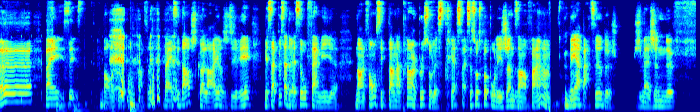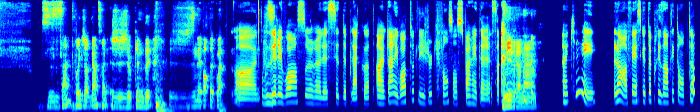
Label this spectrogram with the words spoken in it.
Euh, ben, c'est. Bon, ok, on ça. Ben, c'est d'âge scolaire, je dirais, mais ça peut s'adresser aux familles. Dans le fond, c'est que tu en apprends un peu sur le stress. Fait que c'est sûr, c'est pas pour les jeunes enfants, mais à partir de, j'imagine, 9, 10 ans, il faudrait que je regarde sur. J'ai aucune idée. Je dis n'importe quoi. Ah, vous irez voir sur euh, le site de Placotte. En même temps, allez voir tous les jeux qu'ils font sont super intéressants. Oui, vraiment. OK. Là, en fait, est-ce que tu as présenté ton top?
